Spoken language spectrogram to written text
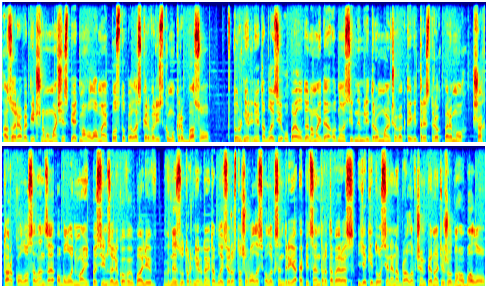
А зоря в епічному матчі з п'ятьма голами поступилась Криворізькому кривбасу. В турнірній таблиці УПЛ Динамо йде одноосібним лідером, маючи в активі 3 з трьох перемог. Шахтар, Колос, ЛНЗ, Оболонь мають по 7 залікових балів. Внизу турнірної таблиці розташувались Олександрія, Епіцентр та Верес, які досі не набрали в чемпіонаті жодного балу.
